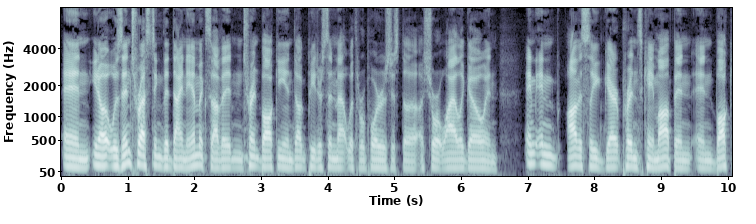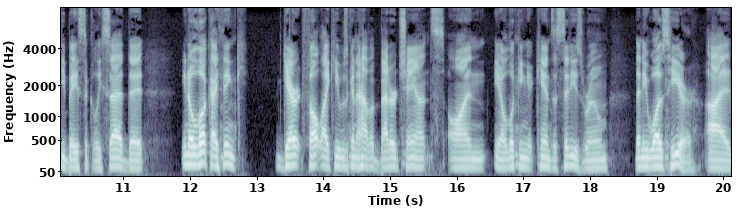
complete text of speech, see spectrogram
And, you know, it was interesting the dynamics of it. And Trent Baalke and Doug Pederson met with reporters just a, a short while ago. And, and, and obviously, Garrett Prince came up, and, and Baalke basically said that – you know, look, I think Garrett felt like he was going to have a better chance on, you know, looking at Kansas City's room than he was here. I,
